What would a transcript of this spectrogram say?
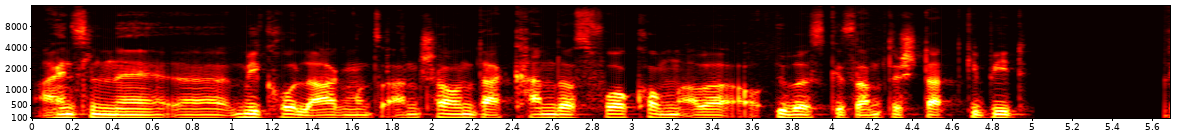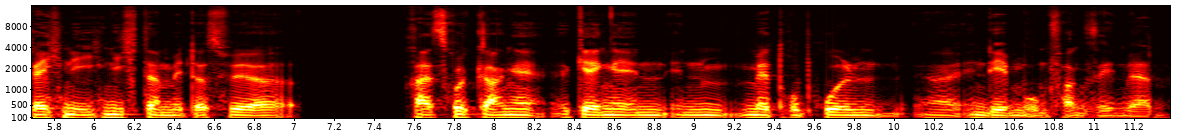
einzelne äh, Mikrolagen uns anschauen, da kann das vorkommen, aber über das gesamte Stadtgebiet rechne ich nicht damit, dass wir Preisrückgänge in, in Metropolen äh, in dem Umfang sehen werden.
